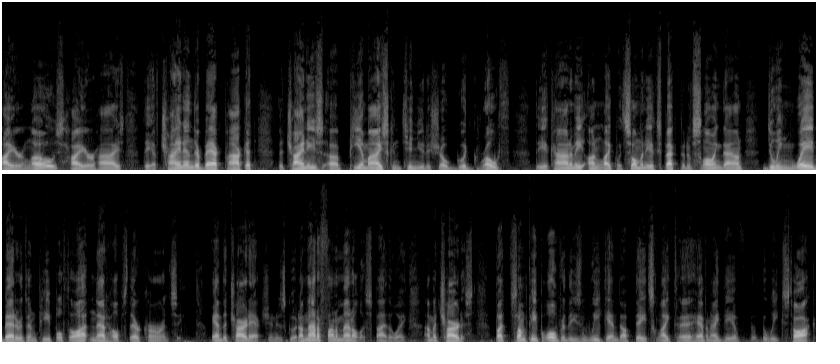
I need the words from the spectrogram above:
higher lows, higher highs. They have China in their back pocket. The Chinese uh, PMIs continue to show good growth. The economy, unlike what so many expected of slowing down, doing way better than people thought, and that helps their currency. And the chart action is good. I'm not a fundamentalist, by the way. I'm a chartist. But some people over these weekend updates like to have an idea of the week's talk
